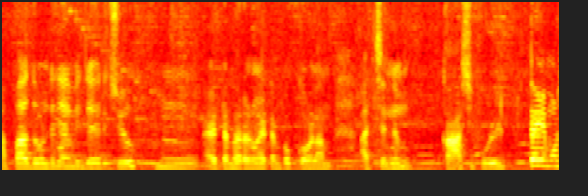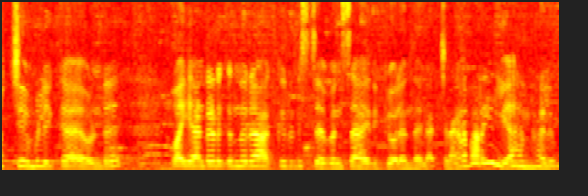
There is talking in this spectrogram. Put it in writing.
അപ്പം അതുകൊണ്ട് ഞാൻ വിചാരിച്ചു ഏട്ടൻ പറഞ്ഞു ഏട്ടൻ പൊക്കോളാം. അച്ഛനും കാശ് ഫുൾ ടൈം ഒച്ചയും വിളിക്കായതുകൊണ്ട് വയ്യാണ്ട് കിടക്കുന്ന ഒരാൾക്ക് ഒരു ഡിസ്റ്റർബൻസ് ആയിരിക്കുമല്ലോ എന്തായാലും. അച്ഛൻ അങ്ങനെ പറയില്ല. എന്നാലും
